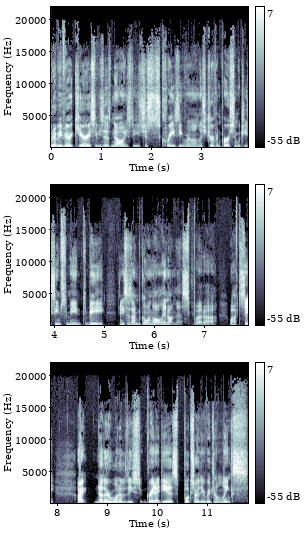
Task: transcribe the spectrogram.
But I'd be very curious if he says no, he's, he's just this crazy, relentless, driven person, which he seems to me to be, and he says I'm going all in on this. But uh, we'll have to see. All right, another one of these great ideas. Books are the original links.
